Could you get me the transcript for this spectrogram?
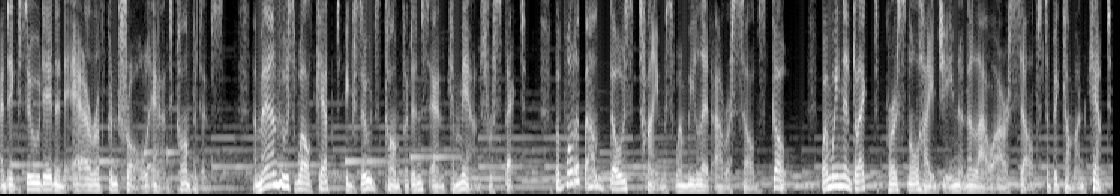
and exuded an air of control and competence. A man who's well kept exudes confidence and commands respect. But what about those times when we let ourselves go? When we neglect personal hygiene and allow ourselves to become unkempt?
